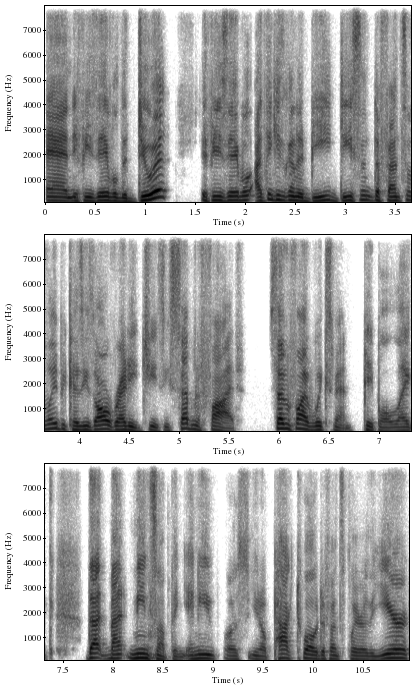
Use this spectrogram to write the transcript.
And if he's able to do it, if he's able, I think he's going to be decent defensively because he's already, geez, he's seven to five seven five wingspan people like that means something. And he was, you know, Pac-12 Defense Player of the Year.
